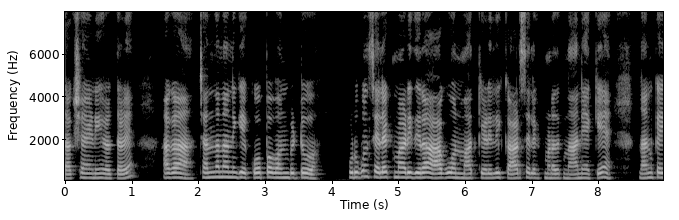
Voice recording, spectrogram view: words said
ದಾಕ್ಷಾಯಣಿ ಹೇಳ್ತಾಳೆ, ಆಗ ಚಂದನನಿಗೆ ಕೋಪ ಬಂದುಬಿಟ್ಟು ಹುಡುಗನ ಸೆಲೆಕ್ಟ್ ಮಾಡಿದ್ದೀರಾ? ಆಗು ಒಂದು ಮಾತು ಕೇಳಿಲಿ ಕಾರ್ಡ್ ಸೆಲೆಕ್ಟ್ ಮಾಡೋದಕ್ಕೆ ನಾನು ಯಾಕೆ? ನನ್ನ ಕೈ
